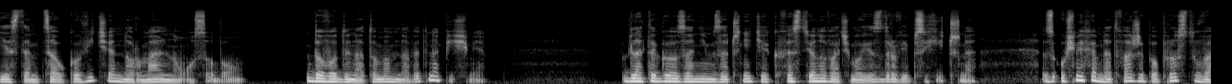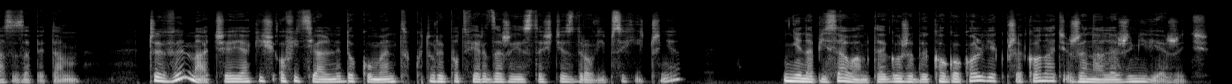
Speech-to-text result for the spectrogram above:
Jestem całkowicie normalną osobą. Dowody na to mam nawet na piśmie. Dlatego zanim zaczniecie kwestionować moje zdrowie psychiczne, z uśmiechem na twarzy po prostu was zapytam. Czy wy macie jakiś oficjalny dokument, który potwierdza, że jesteście zdrowi psychicznie? Nie napisałam tego, żeby kogokolwiek przekonać, że należy mi wierzyć.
